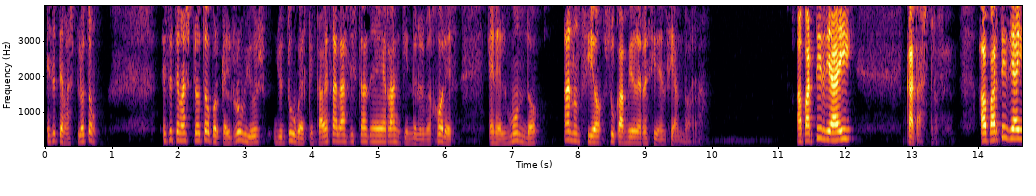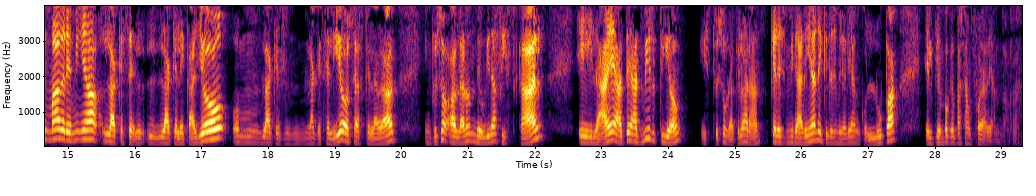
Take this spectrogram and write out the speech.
este tema explotó. Este tema explotó porque el Rubius, youtuber que encabeza las listas de ranking de los mejores en el mundo, anunció su cambio de residencia a Andorra. A partir de ahí, catástrofe. A partir de ahí, madre mía, la que, se, la que le cayó, um, la que, la que se lió, o sea, es que la verdad, incluso hablaron de huida fiscal y la EAT advirtió, y estoy segura que lo harán, que les mirarían y que les mirarían con lupa el tiempo que pasan fuera de Andorra.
